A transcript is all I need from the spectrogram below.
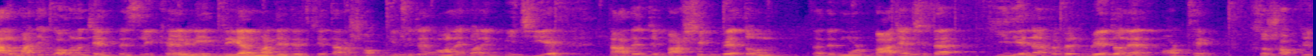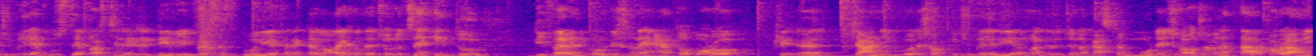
আলমাটি কখনো চ্যাম্পিয়ন্স লিগ খেলেনি। রিয়াল মাদ্রিদের চেয়ে তারা সবকিছুতে অনেক অনেক পিছিয়ে, তাদের যে বার্ষিক বেতন, তাদের মোট বাজেট সেটা কিলিয়ান আপাপের বেতনের অর্ধেক। সো সবকিছু মিলে বুঝতে পারছেন এটা ডেভিড ভার্সেস গোলিয়াথের একটা লড়াই হতে চলেছে, কিন্তু ডিফারেন্ট কন্ডিশনে এত বড় জার্নি করে সবকিছু মিলে রিয়াল মাদ্রিদের জন্য কাজটা মোটেই সহজ হবে না। তারপরও আমি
